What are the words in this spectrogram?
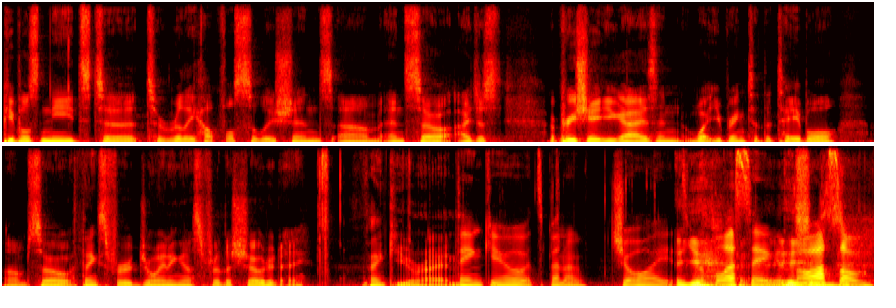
people's needs to to really helpful solutions. Um, and so I just appreciate you guys and what you bring to the table. Um, so thanks for joining us for the show today. Thank you, Ryan. Thank you. It's been a joy. It's Yeah. been a blessing. This It's awesome.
